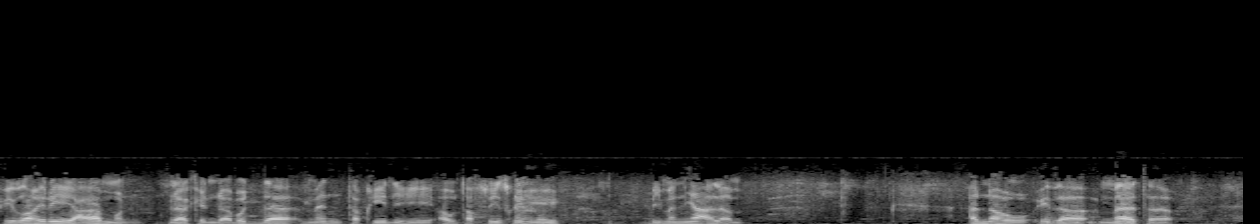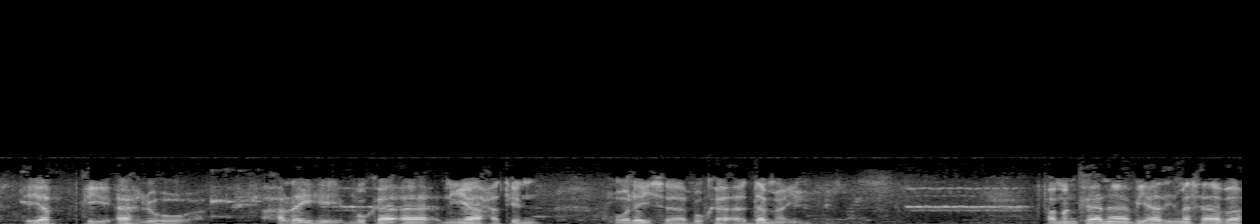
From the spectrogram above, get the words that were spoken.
في ظاهره عام لكن لابد من تقييده أو تخصيصه بمن يعلم أنه إذا مات يبكي أهله عليه بكاء نياحة وليس بكاء دمع. فمن كان بهذه المثابة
